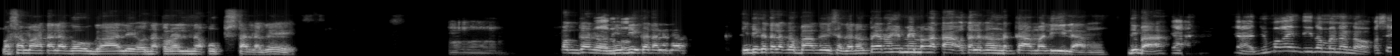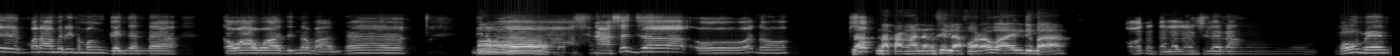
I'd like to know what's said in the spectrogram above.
masama talaga ugali o natural na coops talaga eh. Oo. Pag ganon, Pero, hindi ka talaga hindi ka talaga bagay sa ganon. Pero yung may mga tao talagang nagkamali lang, di ba? Yan, yan, yung mga hindi naman ano, kasi marami rin namang ganyan na kawawa din naman na hindi oh. naman sinasadya o ano. So, na, natanga lang sila for a while, di ba? Oo, oh, nadala lang sila ng moment,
